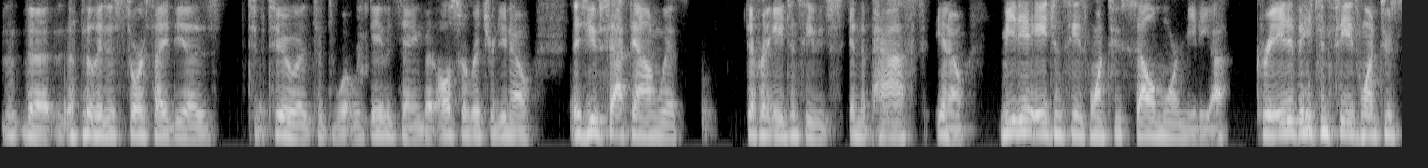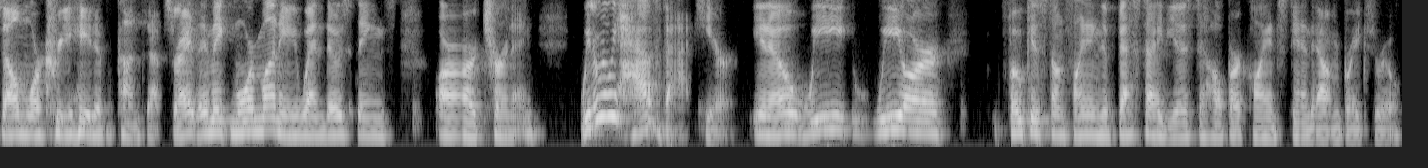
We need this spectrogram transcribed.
the, the ability to source ideas to, to, to, to what was david saying but also richard you know as you've sat down with different agencies in the past, you know, media agencies want to sell more media. Creative agencies want to sell more creative concepts, right? They make more money when those things are churning. We don't really have that here. You know, we we are focused on finding the best ideas to help our clients stand out and break through.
